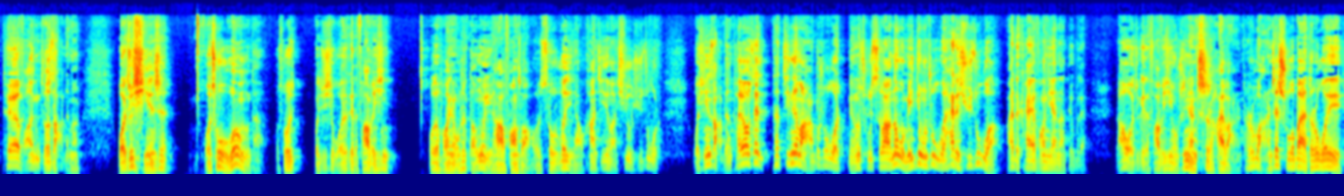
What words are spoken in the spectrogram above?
退完房，你知道咋的吗？我就寻思，我说我问问他，我说我就我就给他发微信，我搁房间，我说等我一下，方嫂，我说问一下，我看今天晚上续不续住了。我寻思咋的？他要在他今天晚上不说我领他出去吃饭，那我没地方住，我还得续住啊，我还得开个房间呢，对不对？然后我就给他发微信，我说你想吃啥呀晚上？他说晚上再说呗。他说我得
